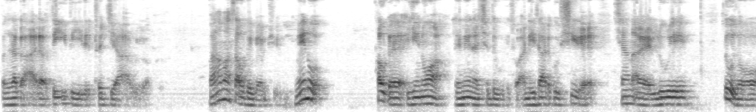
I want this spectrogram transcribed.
ပါဇက်ကအဲ့တော့တကြီးတကြီးလေးထွက်ကြပြီးတော့ဘာမှစောက်တယ်ပဲမရှိဘူးမင်းတို့ဟုတ်တယ်အရင်တော့လင်းနေတဲ့ချစ်သူတွေဆိုတာအနေထားတစ်ခုရှိတယ်ချမ်းသာတဲ့လူတွေသို့တော့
